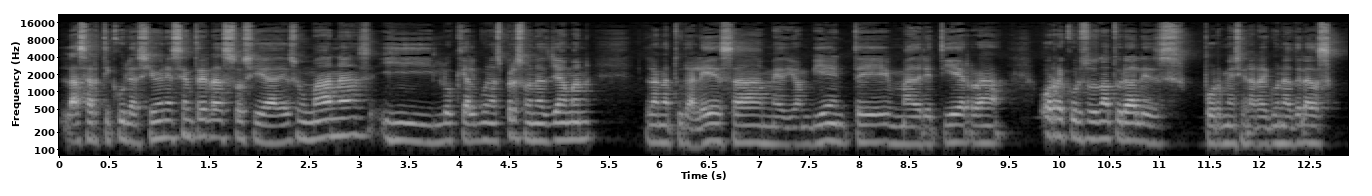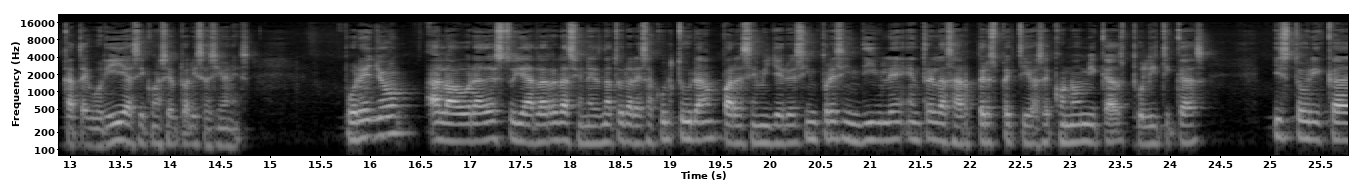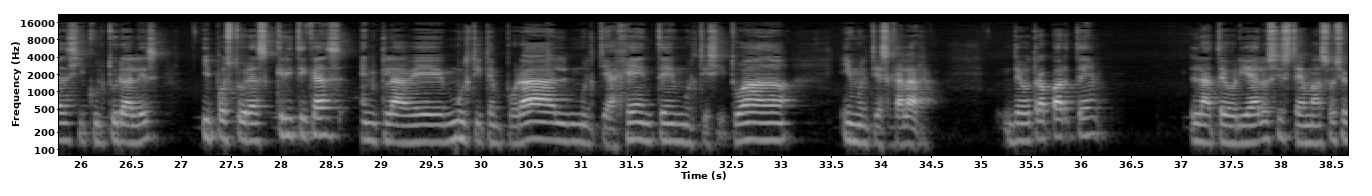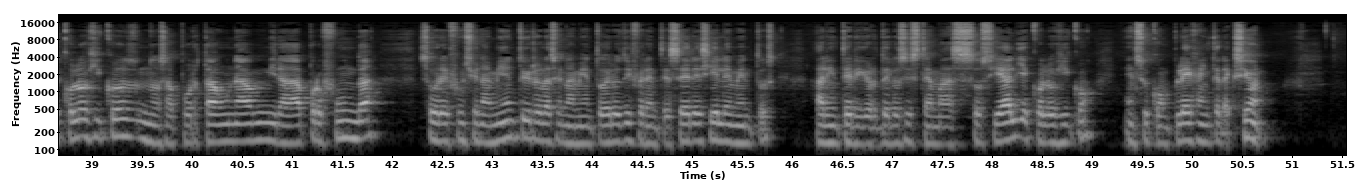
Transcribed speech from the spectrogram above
las articulaciones entre las sociedades humanas y lo que algunas personas llaman la naturaleza, medio ambiente, madre tierra o recursos naturales, por mencionar algunas de las categorías y conceptualizaciones. Por ello, a la hora de estudiar las relaciones naturaleza-cultura, para el semillero es imprescindible entrelazar perspectivas económicas, políticas, históricas y culturales y posturas críticas en clave multitemporal, multiagente, multisituada y multiescalar. De otra parte, la teoría de los sistemas socioecológicos nos aporta una mirada profunda sobre el funcionamiento y relacionamiento de los diferentes seres y elementos al interior de los sistemas social y ecológico en su compleja interacción.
